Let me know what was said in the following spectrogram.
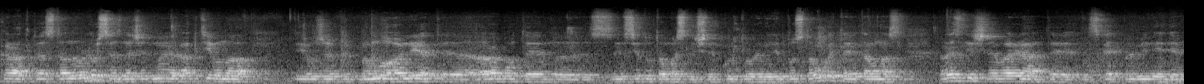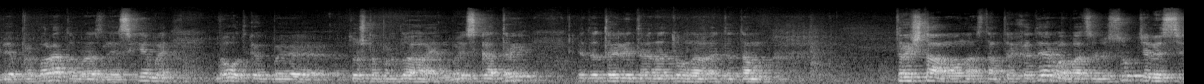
кратко остановлюсь. Значит, мы активно и уже как бы много лет работаем с Институтом масличных культур имени Пустовойта, и там у нас различные варианты, так сказать, применения биопрепаратов, разные схемы. Ну вот как бы то, что предлагаем. БСК-3, это 3 литра на тонну, это там Три штамма у нас, там триходерма, бацилюс субтилис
